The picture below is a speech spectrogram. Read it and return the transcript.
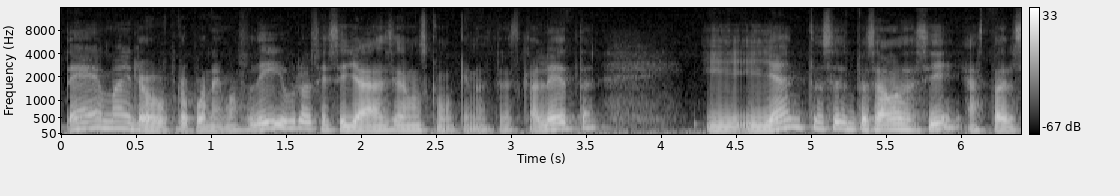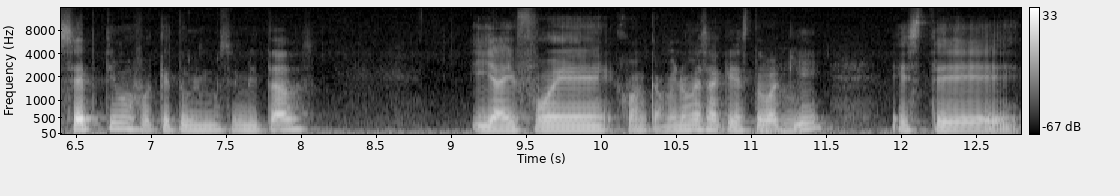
tema, y luego proponemos libros, y así ya hacíamos como que nuestra escaleta. Y, y, ya entonces empezamos así, hasta el séptimo fue que tuvimos invitados. Y ahí fue Juan Camilo Mesa, que ya estuvo aquí, este,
